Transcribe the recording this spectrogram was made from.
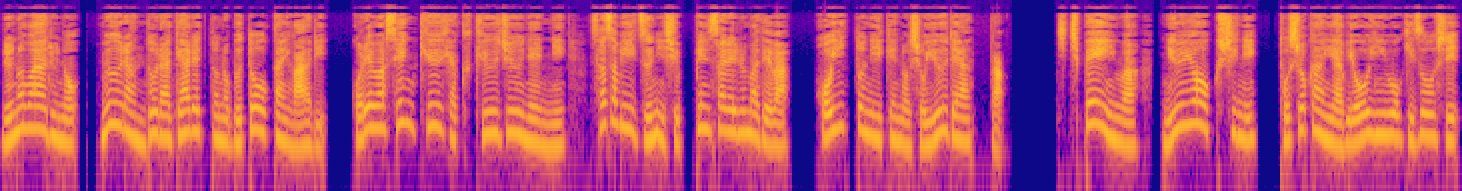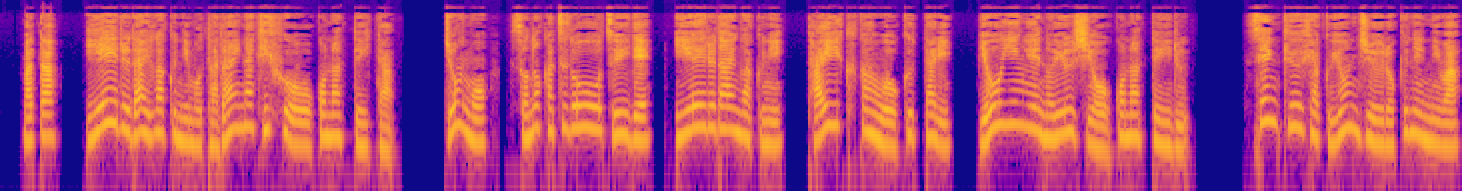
ルノワールのムーラン・ドラ・ギャレットの舞踏会があり、これは1990年にサザビーズに出品されるまでは、ホイットニー家の所有であった。父ペインはニューヨーク市に図書館や病院を寄贈し、また、イエール大学にも多大な寄付を行っていた。ジョンもその活動を継いで、イエール大学に体育館を送ったり、病院への融資を行っている。1946年には、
